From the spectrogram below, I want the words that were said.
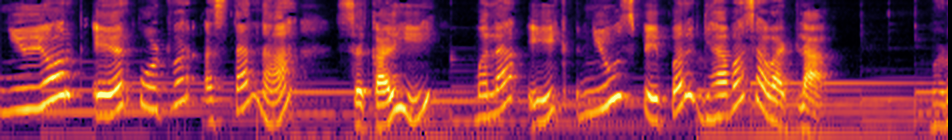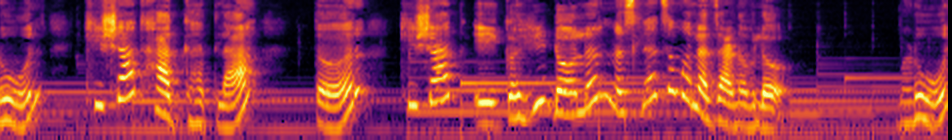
न्यूयॉर्क एअरपोर्टवर असताना सकाळी मला एक न्यूज पेपर घ्यावासा वाटला. म्हणून खिशात हात घातला तर खिशात एकही डॉलर नसल्याचं मला जाणवलं. म्हणून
